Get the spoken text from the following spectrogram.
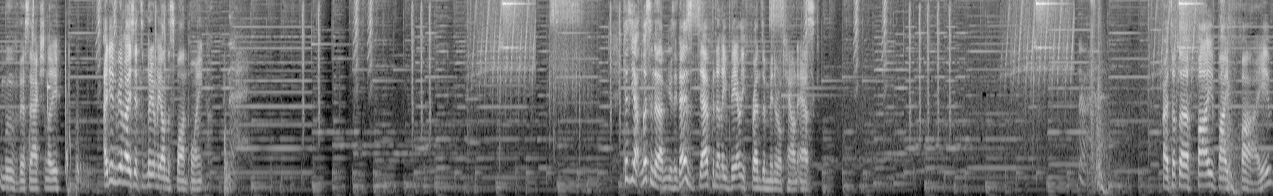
move this, actually. I didn't realize it's literally on the spawn point. Because, yeah, listen to that music. That is definitely very Friends of Mineral Town-esque. Alright, so it's a 5 by 5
